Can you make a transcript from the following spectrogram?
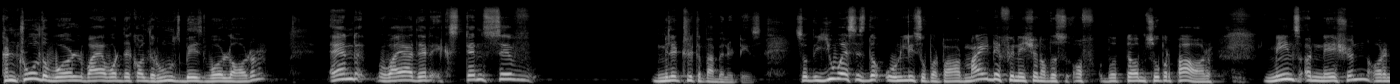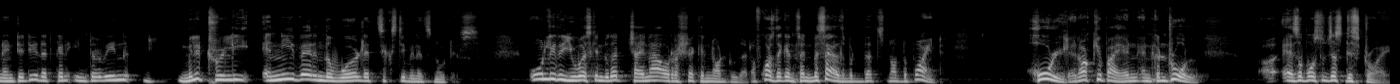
control the world via what they call the rules based world order and via their extensive military capabilities. So the US is the only superpower. My definition of the, of the term superpower means a nation or an entity that can intervene militarily anywhere in the world at 60 minutes notice. Only the US can do that. China or Russia cannot do that. Of course, they can send missiles, but that's not the point. Hold and occupy and, and control uh, as opposed to just destroy.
